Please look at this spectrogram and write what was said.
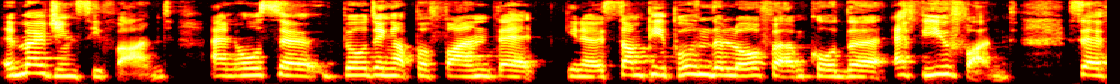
emergency fund and also building up a fund that you know some people in the law firm call the FU fund. So if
